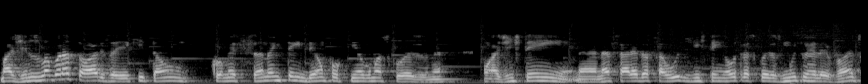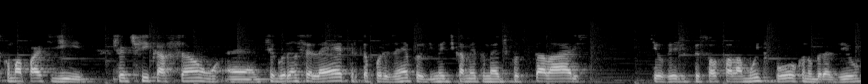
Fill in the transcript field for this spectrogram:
Imagina os laboratórios aí que estão começando a entender um pouquinho algumas coisas, né? A gente tem, né, nessa área da saúde, a gente tem outras coisas muito relevantes, como a parte de certificação é, de segurança elétrica, por exemplo, de medicamento médico hospitalares, que eu vejo o pessoal falar muito pouco no Brasil.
